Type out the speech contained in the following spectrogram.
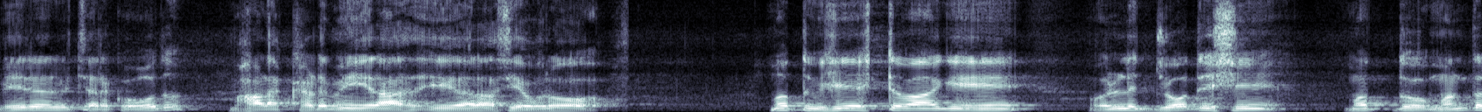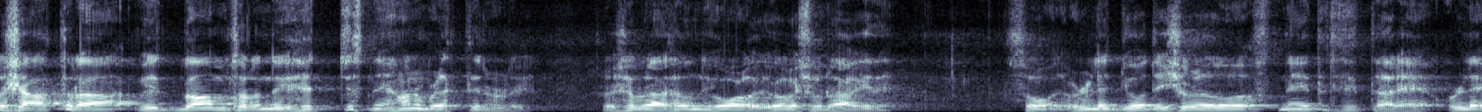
ಬೇರೆಯವ್ರ ವಿಚಾರಕ್ಕೆ ಹೋಗೋದು ಬಹಳ ಕಡಿಮೆ ಈ ರಾ ಈ ರಾಶಿಯವರು. ಮತ್ತು ವಿಶೇಷವಾಗಿ ಒಳ್ಳೆ ಜ್ಯೋತಿಷಿ ಮತ್ತು ಮಂತ್ರಶಾಸ್ತ್ರ, ವಿದ್ವಾಂಸರೊಂದಿಗೆ ಹೆಚ್ಚು ಸ್ನೇಹವನ್ನು ಬೆಳೆಸ್ತೀರಿ ನೋಡಿರಿ. ವೃಷಭ ರಾಶಿ ಒಂದು ಯೋಗ ಯೋಗ ಶುರು ಆಗಿದೆ ಸೊ ಒಳ್ಳೆ ಜ್ಯೋತಿಷಿಗಳು ಸ್ನೇಹಿತರು ಸಿಗ್ತಾರೆ ಒಳ್ಳೆ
